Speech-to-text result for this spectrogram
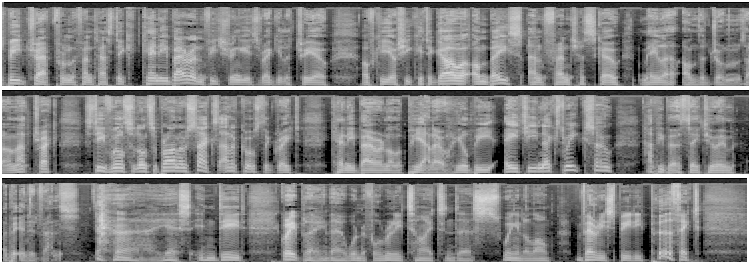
Speed Trap from the fantastic Kenny Barron, featuring his regular trio of Kiyoshi Kitagawa on bass and Francesco Mela on the drums. And on that track, Steve Wilson on soprano sax, and of course the great Kenny Barron on the piano. He'll be 80 next week, so happy birthday to him a bit in advance. yes, indeed. Great playing there, wonderful, really tight and uh, swinging along, very speedy, perfect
